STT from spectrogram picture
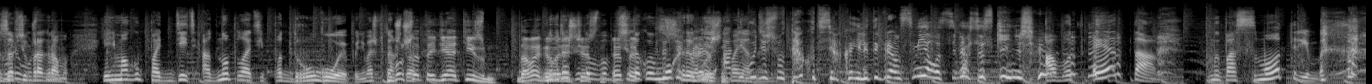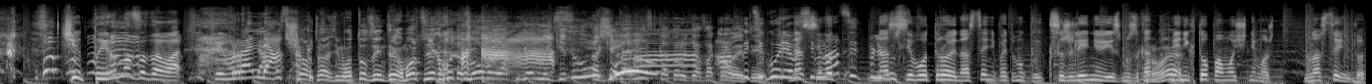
говорю, всю программу. Я не могу поддеть одно платье под другое, понимаешь? Потому, Потому что это идиотизм. Давай Ну, говорить потому что честно. это Это- такое мокрое будет, конечно. А ты непонятно. будешь вот так вот всяко? Или ты прям смело с себя все скинешь? А вот это мы посмотрим 14 февраля. Черт возьми, вот тут заинтриговал. Может, у тебя какой-то новый объемный гит- гитарист, который тебя А закроет? и- категория Нас всего, 18 плюс? нас всего трое на сцене, поэтому, к сожалению, из музыкантов мне никто помочь не может. Ну, на сцене-то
